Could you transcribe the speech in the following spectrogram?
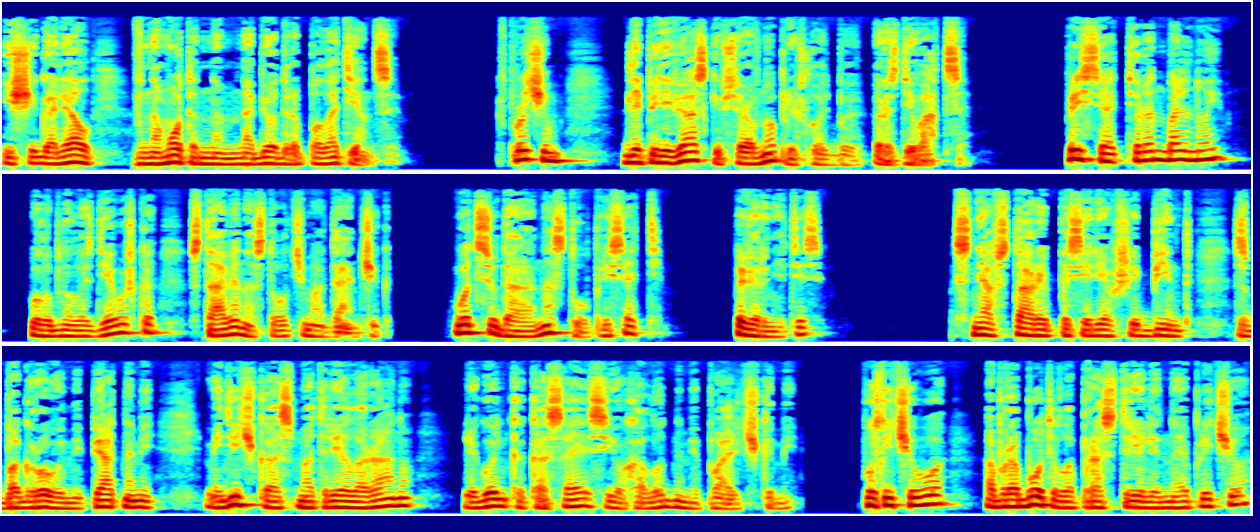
и щеголял в намотанном на бедра полотенце. Впрочем, для перевязки все равно пришлось бы раздеваться. «Присядьте, ран больной», — улыбнулась девушка, ставя на стол чемоданчик. «Вот сюда, на стул присядьте». Повернитесь». Сняв старый посеревший бинт с багровыми пятнами, медичка осмотрела рану, легонько касаясь ее холодными пальчиками, после чего обработала простреленное плечо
